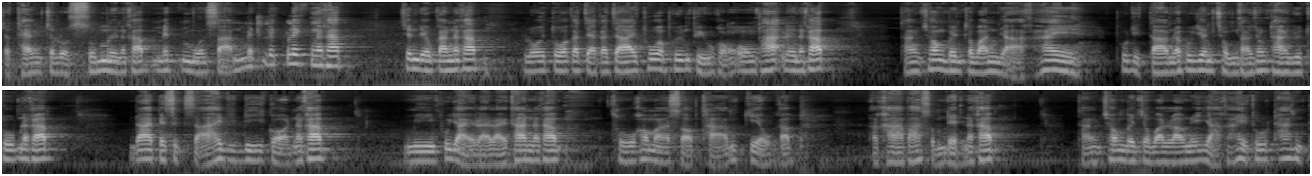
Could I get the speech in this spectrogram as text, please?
จะแทงจะหลดซุ้มเลยนะครับ เม็ดมวลสารเม็ดเล็ก ๆนะครับ เช่นเดียวกันนะครับโรยตัวกระแจกกระจายทั่วพื้นผิวขององค์พระเลยนะครับ ทางช่องเบญจวรรณอยากให้ผู้ติดตามและผู้เยี่ยมชมทางช่องทาง YouTube นะครับ ได้ไปศึกษาให้ดีๆก่อนนะครับ มีผู้ใหญ่หลาย ๆ ท่านนะครับ โทรเข้ามาสอบถามเกี่ยวกับราคาพระสมเด็จนะครับ ทางช่องเบญจวรรณเรานี้อยากให้ทุกท่านไป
